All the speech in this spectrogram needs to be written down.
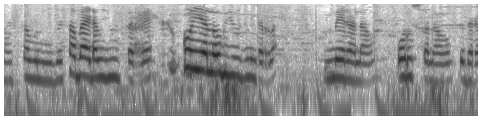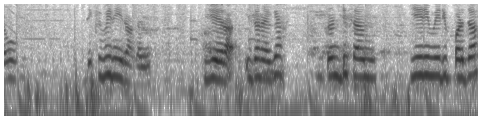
भाई सब नहीं सब एडम यूज़ कर रहे हैं। कोई ये लोग यूज़ नहीं कर रहा। मेरा लाओ और उसका लाओ किधर है वो? दिख भी नहीं रहा कहीं। ये रहा इधर है क्या? ट्वेंटी सेवन ये रही मेरी पर्जा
